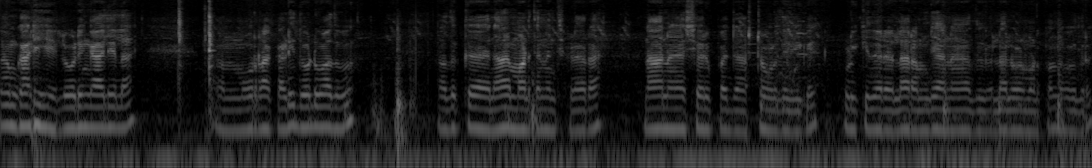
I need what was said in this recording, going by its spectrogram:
ನಮ್ಮ ಗಾಡಿ ಲೋಡಿಂಗ್ ಆಗಲಿಲ್ಲ. ಒಂದು ಮೂರು ನಾಲ್ಕು ಗಾಡಿ ದೊಡ್ಡವಾದವು ಅದಕ್ಕೆ ನಾವೇ ಮಾಡ್ತೇನೆ ಅಂತ ಹೇಳ್ಯಾರ. ನಾನು ಶರೀಫ್ ಅಷ್ಟೇ ಉಳ್ದೇವಿ ಈಗ. ಹುಡುಕಿದಾರೆಲ್ಲ ರಂಜಾನ ಅದು ಎಲ್ಲ ಲೋಡ್ ಮಾಡ್ಕೊಂಡು ಹೋದ್ರು.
